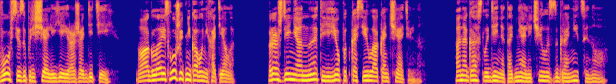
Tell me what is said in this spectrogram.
вовсе запрещали ей рожать детей. Но Аглая слушать никого не хотела. Рождение Аннет ее подкосило окончательно. Она гасла день ото дня, лечилась за границей, но...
